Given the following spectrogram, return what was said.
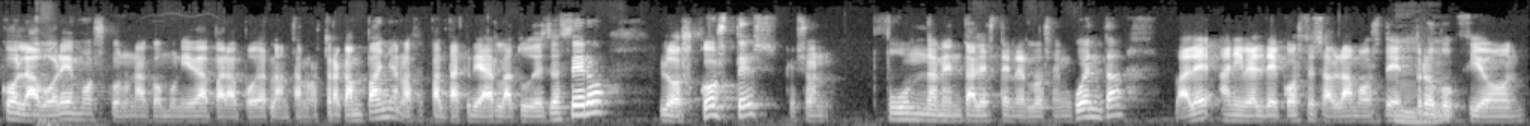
colaboremos con una comunidad para poder lanzar nuestra campaña, no hace falta crearla tú desde cero, los costes, que son fundamentales tenerlos en cuenta, ¿vale? A nivel de costes hablamos de producción,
